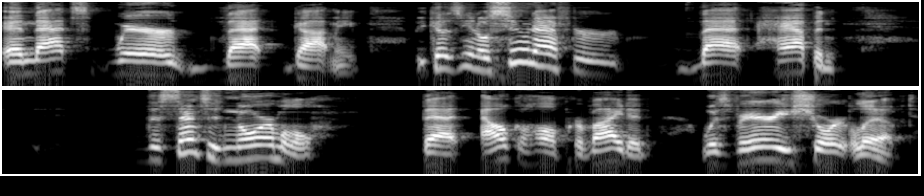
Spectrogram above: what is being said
And that's where that got me. Because, you know, soon after that happened, the sense of normal that alcohol provided was very short lived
